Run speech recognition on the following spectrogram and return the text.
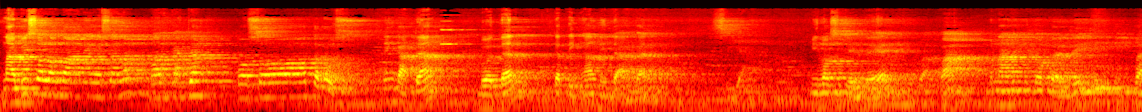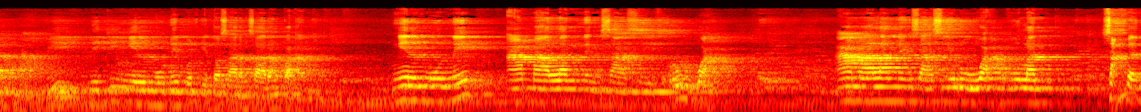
Nabi Shallallahu Alaihi Wasallam malah kadang poso terus ning kadang boten ketinggal akan siang Milo sedherek Bapak menawi kita badhe tiba Nabi niki ngilmune pun kita sarang-sarang pahami ngilmune amalan ning sasi ruwah. Amalan ning sasi ruwah bulan Saban.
